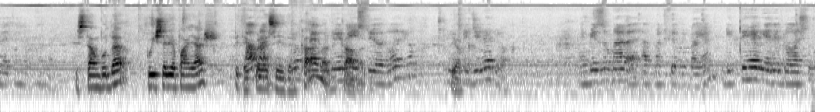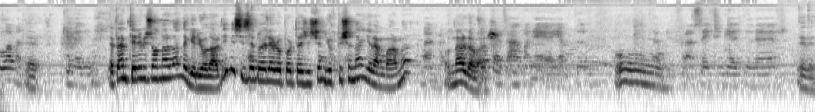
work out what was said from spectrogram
evet, evet. İstanbul'da bu işleri yapan yer bir tek Kalmadı. burasıydı. Yok, Kalmadı, ben kalmadı. istiyorlar, yok. Yok. Yok. Yani bizim var atmak istiyor bir bayan. Gitti her yere dolaştı bulamadı Evet. kemerini. Efendim televizyonlardan da geliyorlar değil mi? Size böyle röportaj için yurt dışından gelen var mı? Var, var. Onlar da Çok var. az Almanya'ya yaptım. Oo, Tabii Fransa için geldiler. evet.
